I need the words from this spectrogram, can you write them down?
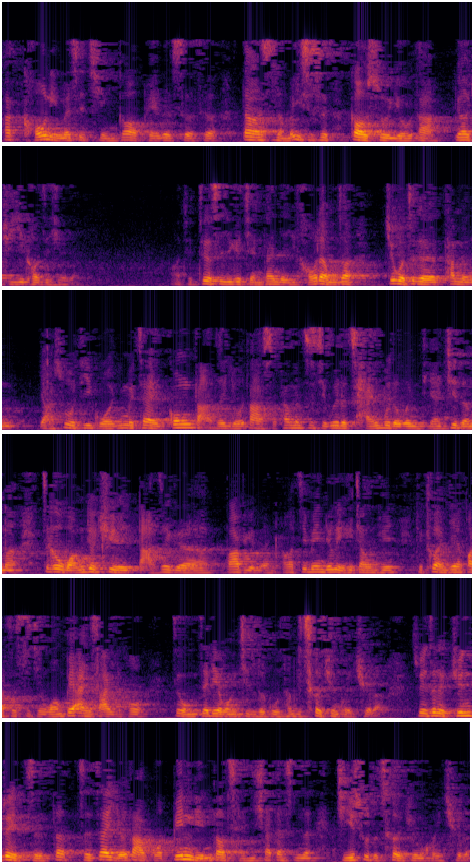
他口里面是警告培勒瑟特，当然是什么意思？是告诉犹大不要去依靠这些人啊，就这是一个简单的一个。后来我们知道，结果这个他们亚述帝国因为在攻打这犹大时，他们自己为了财务的问题，还记得吗？这个王就去打这个巴比伦，然后这边留给一个将军，就突然间发生事情，王被暗杀以后，这我们在列王记录的故事，他们就撤军回去了。所以这个军队只在只在犹大国濒临到城下，但是呢，急速的撤军回去了。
